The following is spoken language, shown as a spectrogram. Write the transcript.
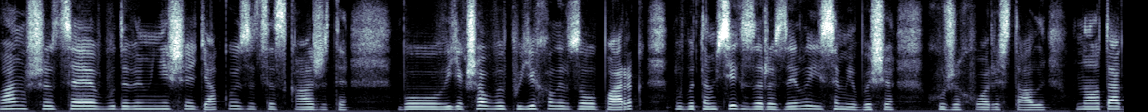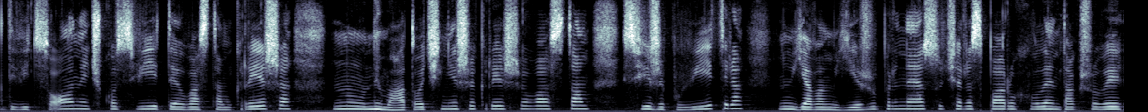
Вам що це буде, ви мені ще дякую за це скажете. Бо якщо б ви поїхали в зоопарк, ви б там всіх заразили і самі би ще хуже хворі стали. Ну а так, дивіться, сонечко світи, у вас там криша. Ну, нема точніше криші у вас там, свіже повітря. Ну, я вам їжу принесу через пару хвилин, так що ви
